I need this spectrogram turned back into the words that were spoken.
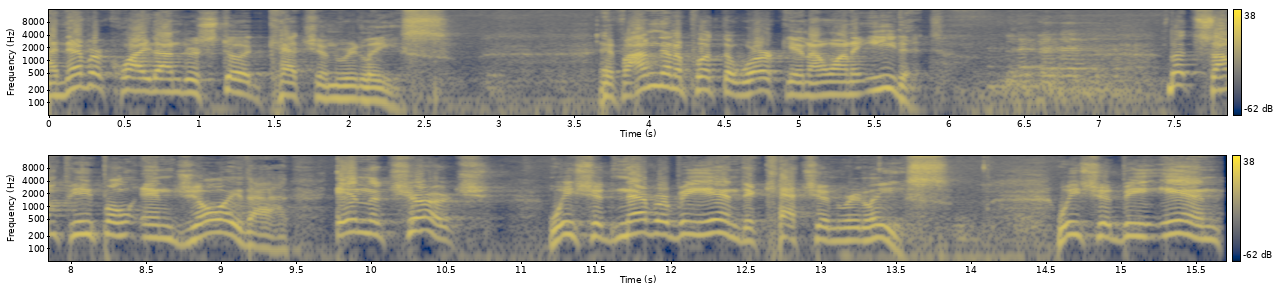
I never quite understood catch and release. If I'm going to put the work in, I want to eat it. but some people enjoy that. In the church, we should never be in to catch and release. We should be in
